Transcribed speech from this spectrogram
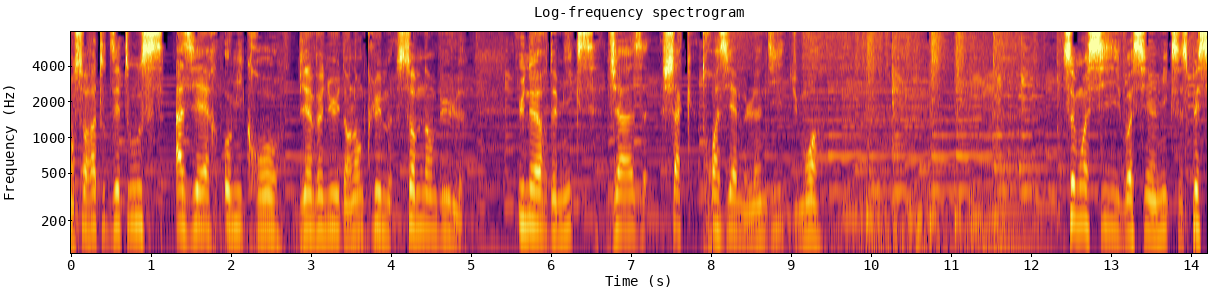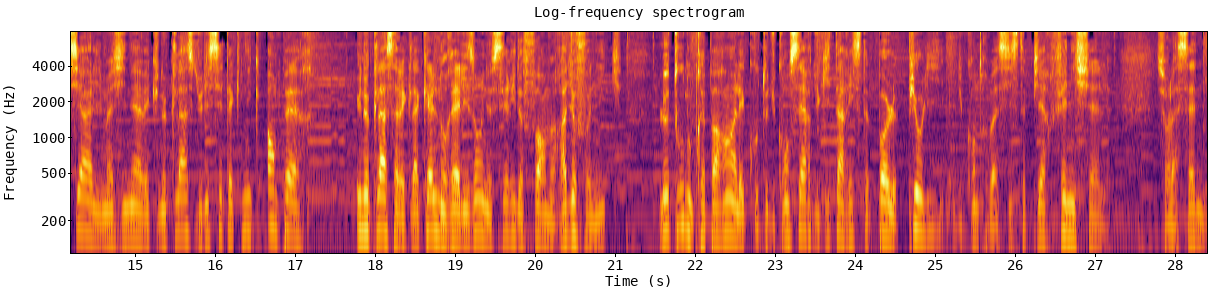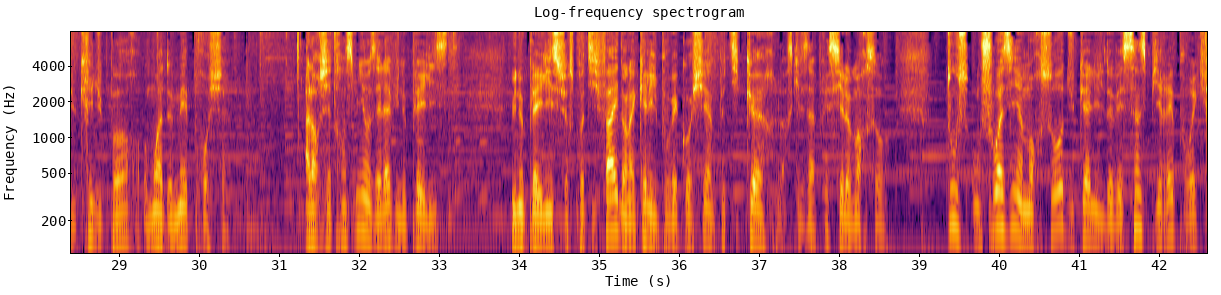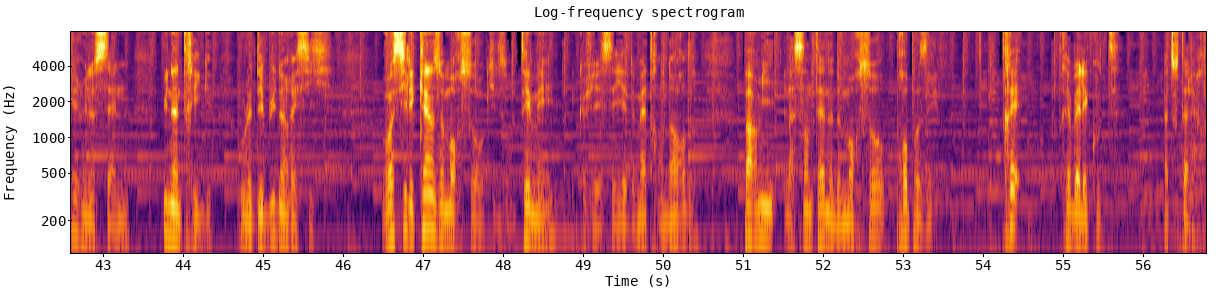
Bonsoir à toutes et tous, Azière au micro, bienvenue dans l'enclume somnambule. Une heure de mix jazz chaque troisième lundi du mois. Ce mois-ci, voici un mix spécial imaginé avec une classe du lycée technique Ampère. Une classe avec laquelle nous réalisons une série de formes radiophoniques, le tout nous préparant à l'écoute du concert du guitariste Paul Pioli et du contrebassiste Pierre Fénichel sur la scène du Cri du Port au mois de mai prochain. Alors j'ai transmis aux élèves une playlist, une playlist sur Spotify dans laquelle ils pouvaient cocher un petit cœur lorsqu'ils appréciaient le morceau. Tous ont choisi un morceau duquel ils devaient s'inspirer pour écrire une scène, une intrigue ou le début d'un récit. Voici les 15 morceaux qu'ils ont aimés et que j'ai essayé de mettre en ordre parmi la centaine de morceaux proposés. Très très belle écoute. À tout à l'heure.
